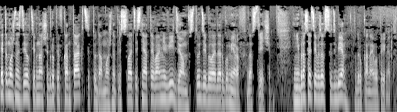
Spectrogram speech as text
Это можно сделать и в нашей группе ВКонтакте. Туда можно присылать и снятые вами видео. В студии был Айдар Гумеров. До встречи. И не бросайте вызов судьбе, вдруг она его примет.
